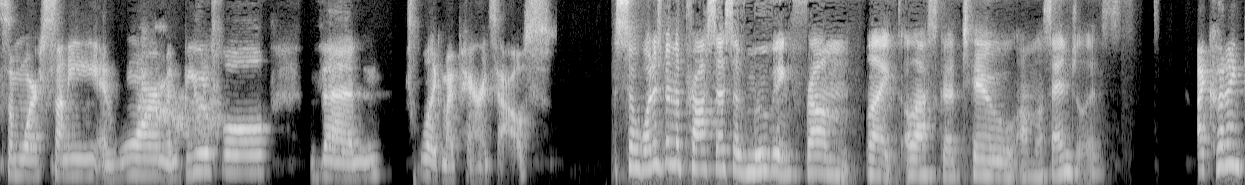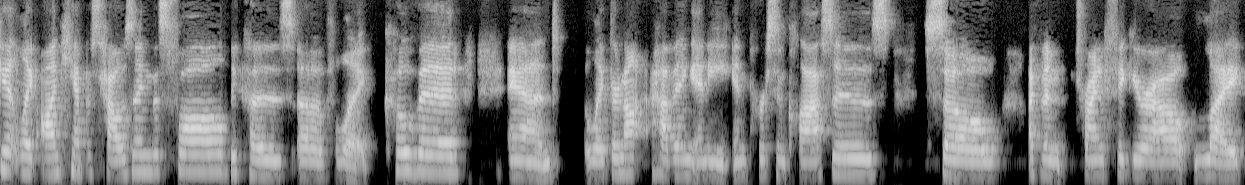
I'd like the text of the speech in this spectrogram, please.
somewhere sunny and warm and beautiful than like my parents' house. So, what has been the process of moving from like Alaska to um, Los Angeles? I couldn't get like on campus housing this fall because of like COVID and like they're not having any in person classes. So I've been trying to figure out like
